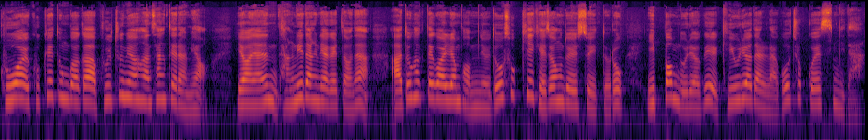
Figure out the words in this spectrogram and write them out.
9월 국회 통과가 불투명한 상태라며 여야는 당리당략을 떠나 아동학대 관련 법률도 속히 개정될 수 있도록 입법 노력을 기울여 달라고 촉구했습니다.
